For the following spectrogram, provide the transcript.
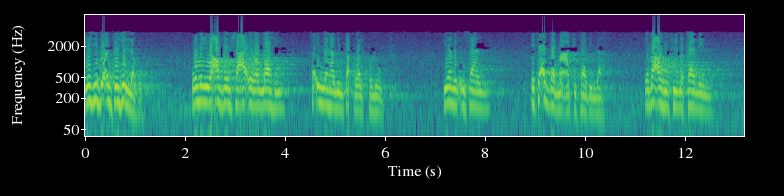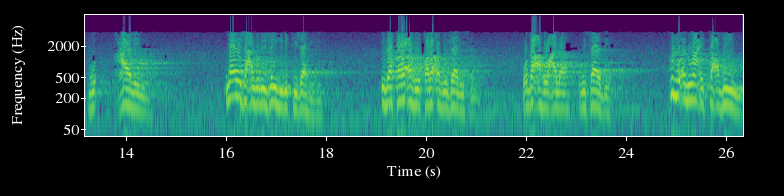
يجب أن تجله. ومن يعظم شعائر الله فإنها من تقوى القلوب. أيام الإنسان يتأدب مع كتاب الله. يضعه في مكان عال. لا يجعل رجليه باتجاهه. إذا قرأه قرأه جالسا. وضعه على وساده. كل أنواع التعظيم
